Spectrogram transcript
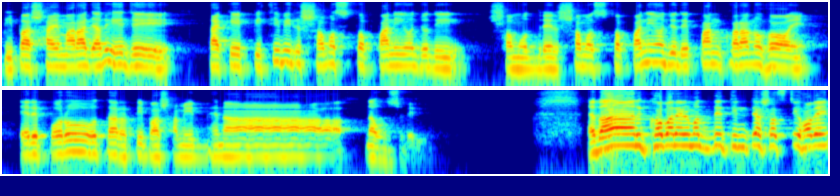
পিপাসায় মারা যাবে যে তাকে পৃথিবীর সমস্ত পানীয় যদি, সমুদ্রের সমস্ত পানীয় যদি পান করানো হয়, এরপরও তার পিপাসা মিটবে না। এবার খবরের মধ্যে তিনটা শাস্তি হবে।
